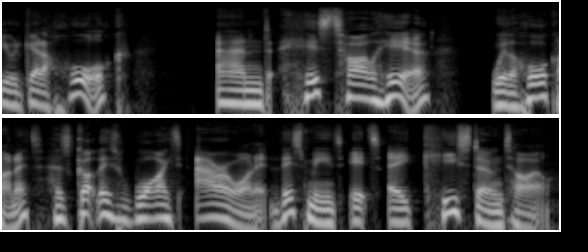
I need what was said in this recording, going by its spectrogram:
he would get a hawk, and his tile here with a hawk on it has got this white arrow on it. This means it's a keystone tile.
